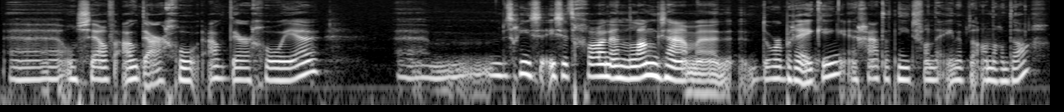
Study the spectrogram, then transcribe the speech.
eh, onszelf out there, go- out there gooien. Ehm, misschien is, is het gewoon een langzame doorbreking en gaat het niet van de een op de andere dag.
